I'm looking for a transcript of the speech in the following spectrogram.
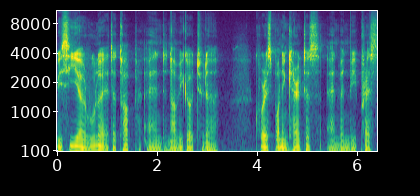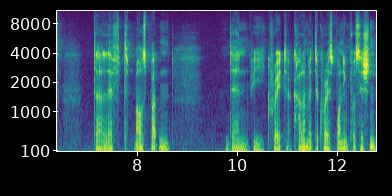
We see a ruler at the top and now we go to the corresponding characters and when we press the left mouse button then we create a column at the corresponding position.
